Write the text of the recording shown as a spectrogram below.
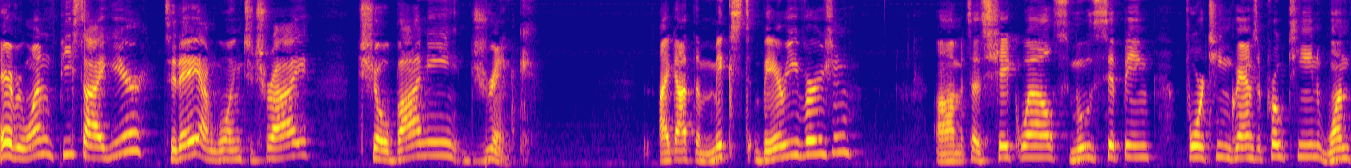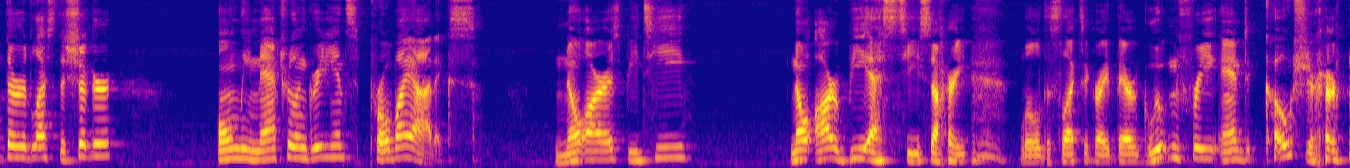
Hey everyone, P Sai here. Today I'm going to try Chobani Drink. I got the mixed berry version. Um, it says shake well, smooth sipping, 14 grams of protein, one third less the sugar, only natural ingredients, probiotics. No RSBT, no RBST, sorry. A little dyslexic right there. Gluten free and kosher.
